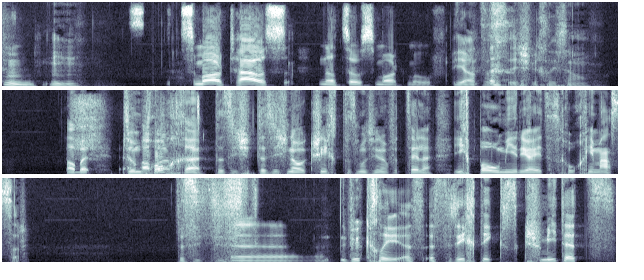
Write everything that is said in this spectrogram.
Hm. Hm. Smart House, not so smart move. Ja, das ist wirklich so. Aber zum aber- Kochen, das ist, das ist noch eine Geschichte, das muss ich noch erzählen. Ich baue mir ja jetzt ein Küchenmesser. Das ist, das ist Äh, wirklich ein, ein richtiges, geschmiedetes,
